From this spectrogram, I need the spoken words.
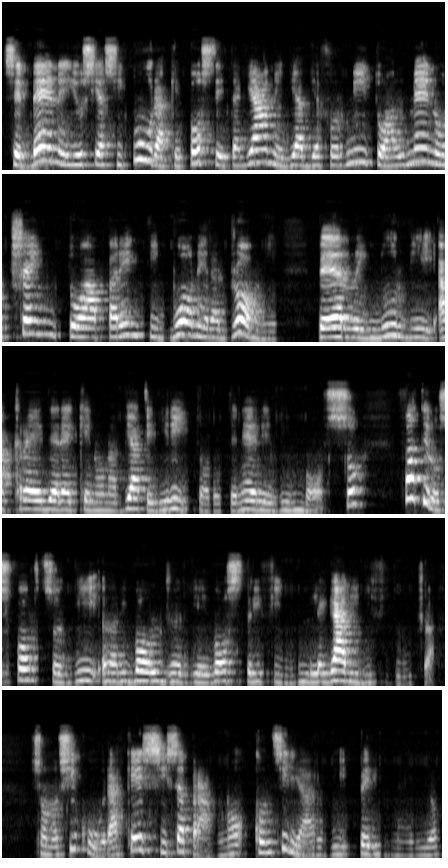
sebbene io sia sicura che Poste Italiane vi abbia fornito almeno 100 apparenti buone ragioni per indurvi a credere che non abbiate diritto ad ottenere il rimborso, fate lo sforzo di eh, rivolgervi ai vostri legali di fiducia. Sono sicura che essi sapranno consigliarvi per il meglio.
